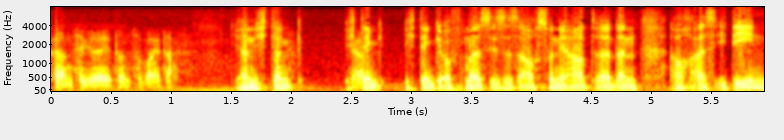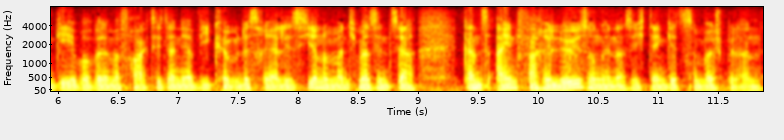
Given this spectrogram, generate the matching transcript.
Fernsehgerät und so weiter. Ja, und ich denke, ich ja. denke, ich denke, oftmals ist es auch so eine Art äh, dann auch als Ideengeber, weil man fragt sich dann ja, wie können wir das realisieren? Und manchmal sind es ja ganz einfache Lösungen. Also ich denke jetzt zum Beispiel an,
